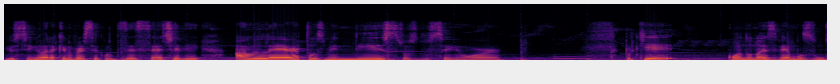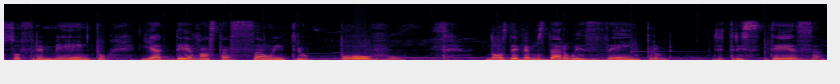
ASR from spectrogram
E o Senhor, aqui no versículo 17, ele alerta os ministros do Senhor. Porque quando nós vemos um sofrimento e a devastação entre o povo, nós devemos dar o exemplo de tristeza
